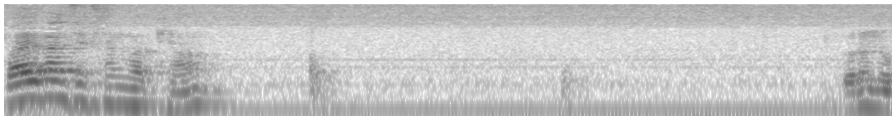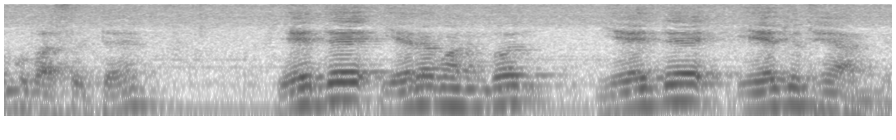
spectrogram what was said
빨간색 삼각형 이거를 놓고 봤을 때 얘 대 얘라고 하는 건 얘 대 얘도 돼야 안 돼.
